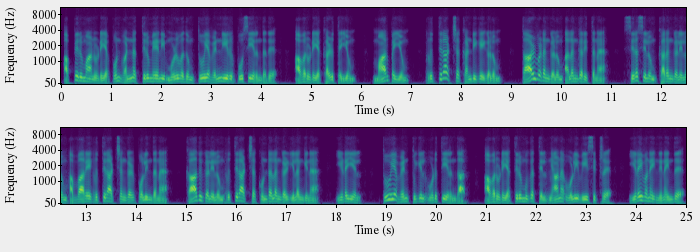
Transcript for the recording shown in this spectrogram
அப்பெருமானுடைய பொன் வண்ணத் திருமேனி முழுவதும் தூய வெந்நீர் பூசியிருந்தது. அவருடைய கழுத்தையும் மார்பையும் ருத்திராட்ச கண்டிகைகளும் தாழ்வடங்களும் அலங்கரித்தன. சிரசிலும் கரங்களிலும் அவ்வாறே ருத்திராட்சங்கள் பொலிந்தன. காதுகளிலும் ருத்திராட்ச குண்டலங்கள் இலங்கின. இடையில் தூய வெண்துகில் ஒடுத்தியிருந்தார். உடுத்தியிருந்தார் அவருடைய திருமுகத்தில் ஞான ஒளி வீசிற்று. இறைவனை நினைந்து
